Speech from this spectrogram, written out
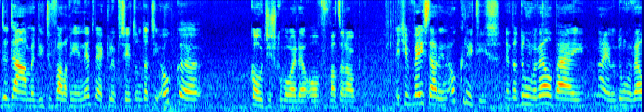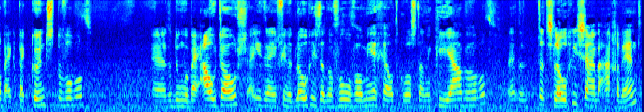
de dame die toevallig in je netwerkclub zit, omdat die ook uh, coach is geworden of wat dan ook. Weet je, wees daarin ook kritisch. En dat doen we wel bij, nou ja, dat doen we wel bij, bij kunst bijvoorbeeld. Uh, dat doen we bij auto's. Iedereen vindt het logisch dat een Volvo meer geld kost dan een Kia bijvoorbeeld. Dat, dat is logisch, zijn we aan gewend.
